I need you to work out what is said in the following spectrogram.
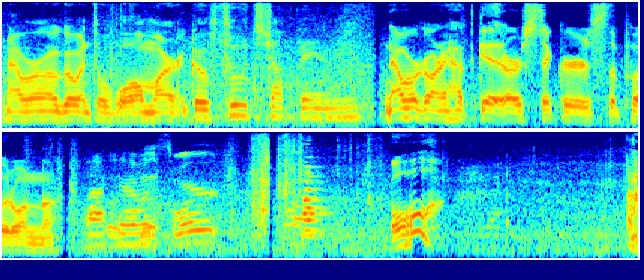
Now we're gonna go into Walmart go food shopping. Now we're gonna have to get our stickers to put on the. Back of it. this work? Oh!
